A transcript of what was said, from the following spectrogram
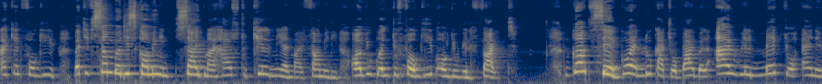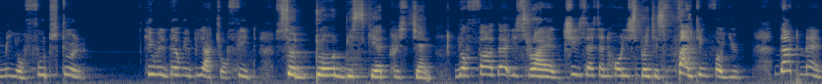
I can forgive. But if somebody's coming inside my house to kill me and my family, are you going to forgive or you will fight? God say, Go and look at your Bible. I will make your enemy your footstool. He will, they will be at your feet. So don't be scared, Christian. Your Father Israel, Jesus and Holy Spirit is fighting for you. That man,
